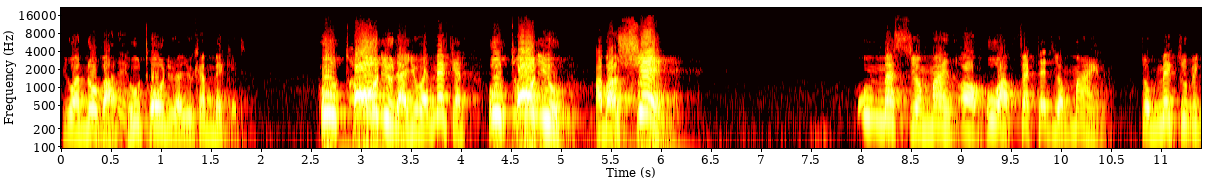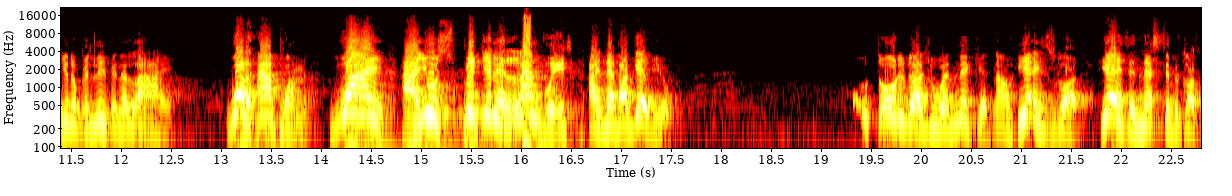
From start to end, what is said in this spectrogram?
you are nobody? Who told you that you can make it? Who told you that you were naked? Who told you about shame. Who messed your mind up? Who affected your mind to make you begin to believe in a lie? What happened? Why are you speaking a language I never gave you? Who told you that you were naked? Now, here is God. Here is the next thing because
